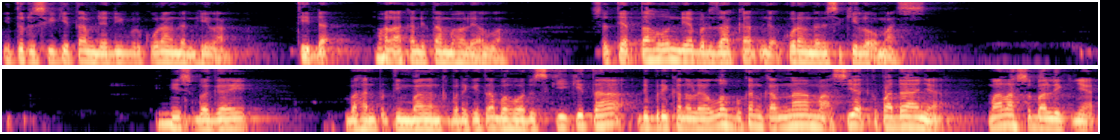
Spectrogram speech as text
itu rezeki kita menjadi berkurang dan hilang. Tidak, malah akan ditambah oleh Allah. Setiap tahun dia berzakat nggak kurang dari sekilo emas. Ini sebagai bahan pertimbangan kepada kita bahwa rezeki kita diberikan oleh Allah bukan karena maksiat kepadanya, malah sebaliknya.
